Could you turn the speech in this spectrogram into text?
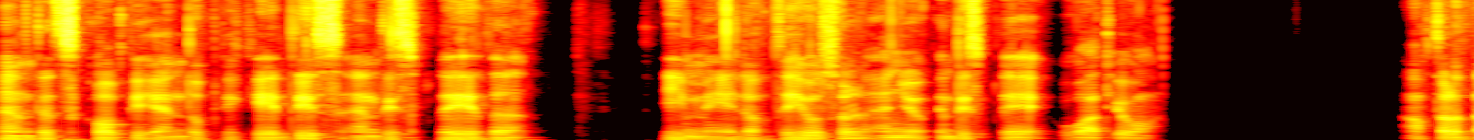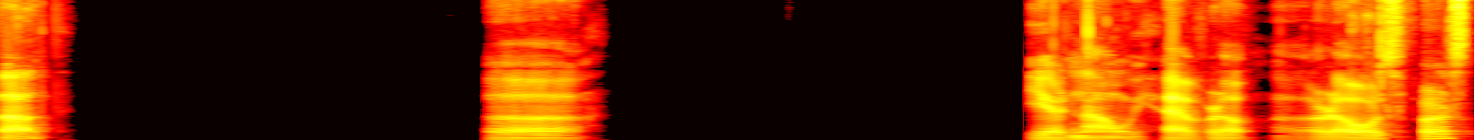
And let's copy and duplicate this and display the email of the user and you can display what you want. After that uh, here now we have ro uh, roles first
